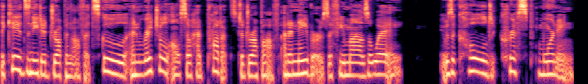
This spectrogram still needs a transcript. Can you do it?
The kids needed dropping off at school, and Rachel also had products to drop off at a neighbor's a few miles away. It was a cold, crisp morning,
